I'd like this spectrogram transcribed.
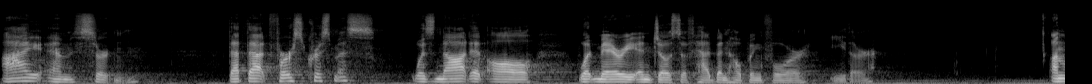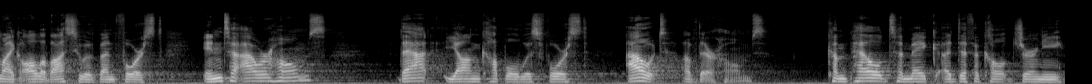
I am certain that that first Christmas was not at all what Mary and Joseph had been hoping for either. Unlike all of us who have been forced into our homes, that young couple was forced out of their homes, compelled to make a difficult journey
